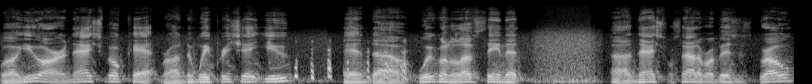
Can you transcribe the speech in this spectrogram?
well, you are a Nashville cat, Rhonda. We appreciate you, and uh, we're going to love seeing that uh, Nashville side of our business grow.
